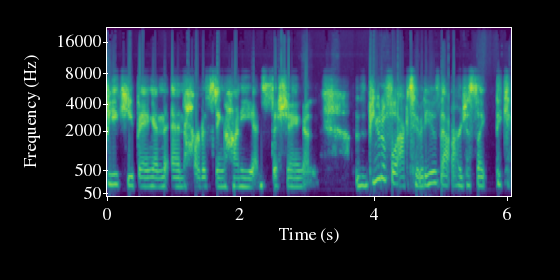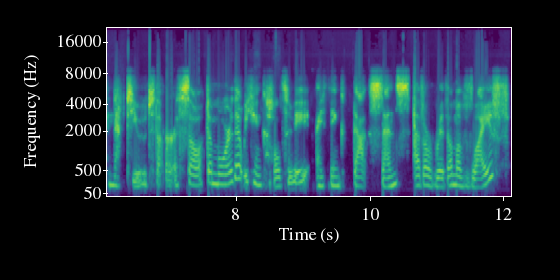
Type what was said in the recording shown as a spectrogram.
beekeeping and and harvesting honey and fishing and beautiful activities that are just like they connect you to the earth. So the more that we can cultivate, I think that sense of a rhythm of life life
